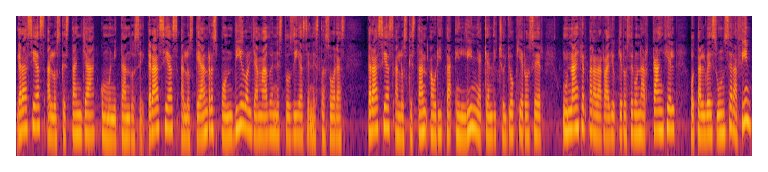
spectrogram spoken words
Gracias a los que están ya comunicándose, gracias a los que han respondido al llamado en estos días, en estas horas, gracias a los que están ahorita en línea, que han dicho yo quiero ser un ángel para la radio, quiero ser un arcángel o tal vez un serafín,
